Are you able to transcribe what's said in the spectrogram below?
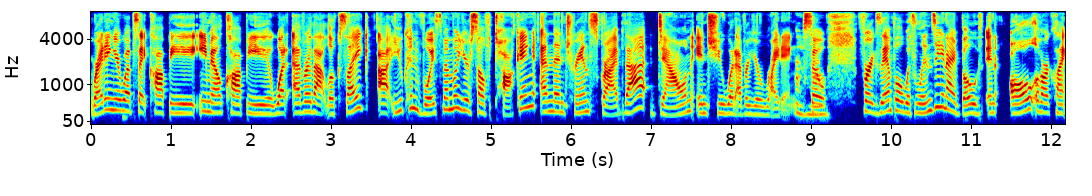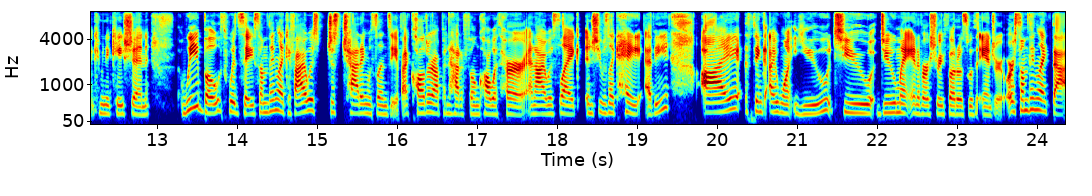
writing your website copy, email copy, whatever that looks like. Uh, you can voice memo yourself talking and then transcribe that down into whatever you're writing. Mm-hmm. So, for example, with Lindsey and I both, in all of our client communication, we both would say something like if I was just chatting with Lindsey, if I called her up and had a phone call with her, and I was like, and she was like, hey, Evie, I think I want you to do my anniversary photos with Andrew or something like that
